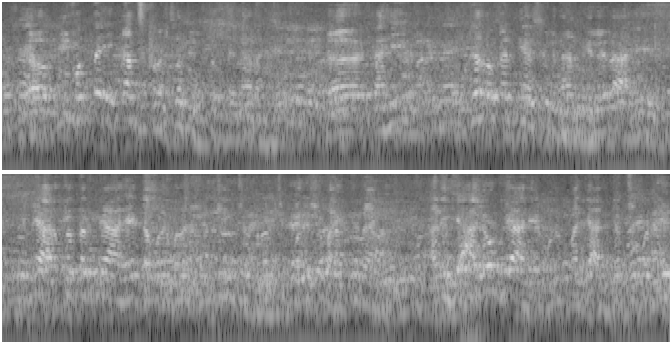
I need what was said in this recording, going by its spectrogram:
अ, मी फक्त एकाच प्रश्नाचं उत्तर देणार आहे. अ, काही मोठ्या लोकांनी असं विधान केलेलं आहे. की मी अर्थतज्ञ आहे त्यामुळे मला शिक्षण क्षेत्राची बरीचशी माहिती नाही. आणि हे अयोग्य आहे म्हणून माझी अध्यक्षपदी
